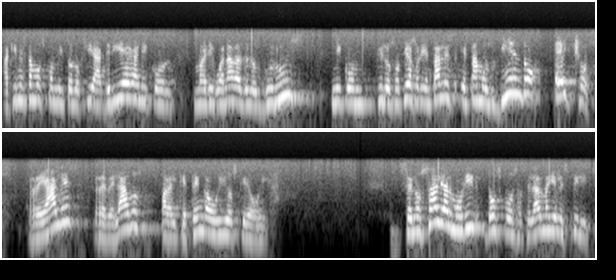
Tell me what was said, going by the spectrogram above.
Aquí no estamos con mitología griega ni con marihuanadas de los gurús, ni con filosofías orientales, estamos viendo hechos reales revelados para el que tenga oídos que oiga. Se nos sale al morir dos cosas, el alma y el espíritu.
